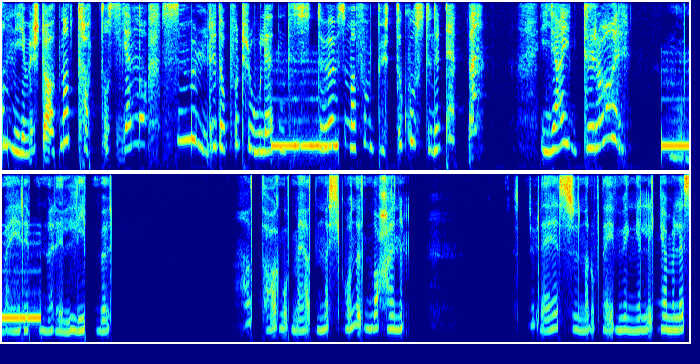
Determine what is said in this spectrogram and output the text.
Angiverstaten har tatt oss igjen og smuldret opp fortroligheten til støv som er forbudt å koste under teppet. Jeg drar! Hat Tagen mit mehr als eine Stunde noch eine de vingelige meles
